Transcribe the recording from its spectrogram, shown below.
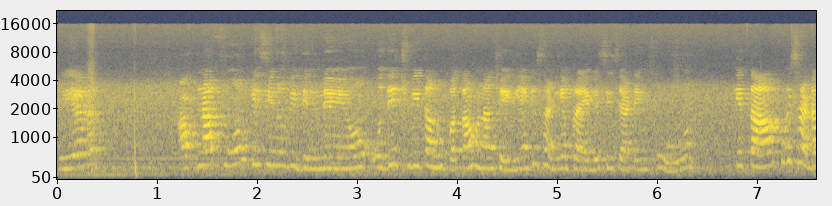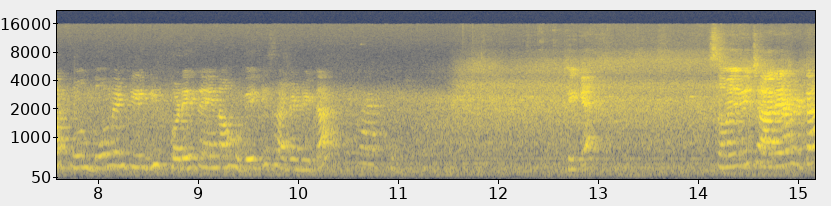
ਕਲੀਅਰ ਆਪਣਾ ਫੋਨ ਕਿਸੇ ਨੂੰ ਵੀ ਦਿੰਦੇ ਹੋ ਉਹਦੇ 'ਚ ਵੀ ਤੁਹਾਨੂੰ ਪਤਾ ਹੋਣਾ ਚਾਹੀਦੀਆਂ ਕਿ ਸਾਡੀਆਂ ਪ੍ਰਾਈਵੇਸੀ ਸੈਟਿੰਗਸ ਹੋਣ ਕਿ ਤਾਂ ਕੋਈ ਸਾਡਾ ਫੋਨ 2 ਮਿੰਟ ਲਈ ਵੀ ਫੜੇ ਤੇ ਨਾ ਹੋਵੇ ਕਿ ਸਾਡਾ ਡਾਟਾ ठीक है? समझ में आ रहे हैं बेटा?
